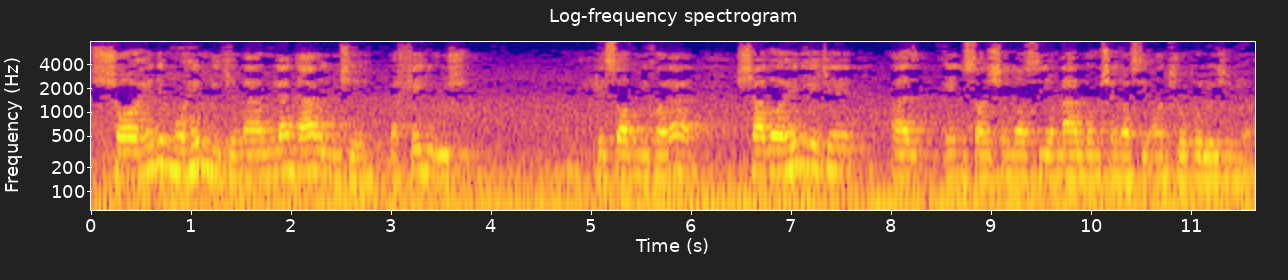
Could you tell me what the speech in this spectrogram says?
شاهد مهمی که معمولا نقل میشه و خیلی روش حساب می‌کنن شواهدیه که از انسان شناسی یا مردم شناسی آنتروپولوژی میاد.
